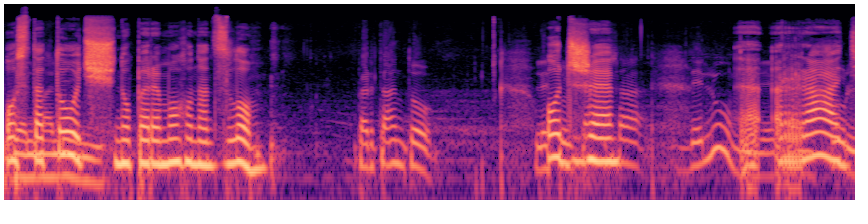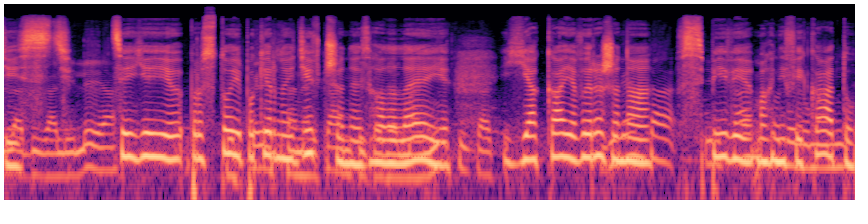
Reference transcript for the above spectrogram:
остаточну перемогу над злом. Отже, радість цієї простої покірної дівчини з Галилеї, яка є виражена в співі магніфікату,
